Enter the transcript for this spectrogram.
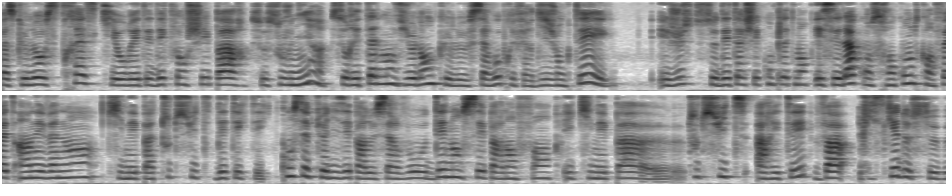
parce que le stress qui aurait été déclenché par ce souvenir serait tellement violent que le cerveau préfère disjoncter et et juste se détacher complètement. Et c'est là qu'on se rend compte qu'en fait un événement qui n'est pas tout de suite détecté, conceptualisé par le cerveau, dénoncé par l'enfant et qui n'est pas euh, tout de suite arrêté, va risquer de se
